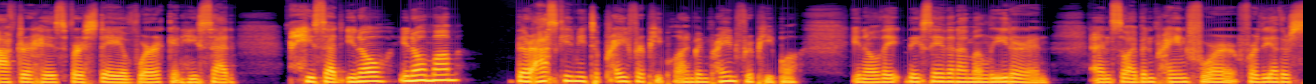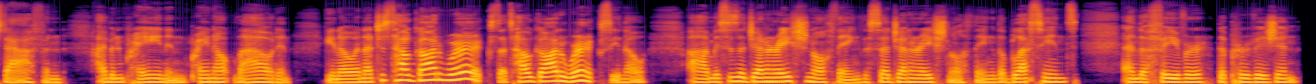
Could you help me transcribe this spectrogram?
after his first day of work and he said, he said, you know, you know, mom, they're asking me to pray for people. I've been praying for people. You know, they, they say that I'm a leader and, and so I've been praying for, for the other staff and I've been praying and praying out loud and, you know, and that's just how God works. That's how God works, you know. Um, this is a generational thing. This is a generational thing. The blessings and the favor, the provision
